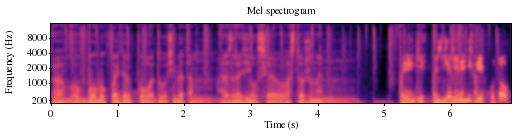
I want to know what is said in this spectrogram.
А Бобук по этому поводу у себя там разразился восторженным. С кем я не перепутал?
